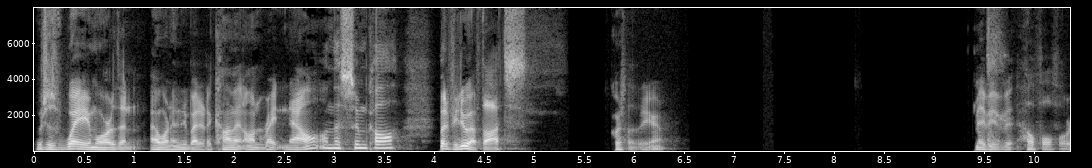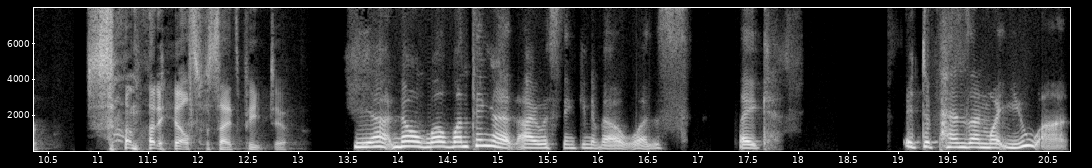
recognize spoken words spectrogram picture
Which is way more than I want anybody to comment on right now on this Zoom call. But if you do have thoughts, of course, I'll hear them maybe a bit helpful for somebody else besides Pete too. Yeah, no, well, one thing that I was thinking about was like it depends on what you want,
